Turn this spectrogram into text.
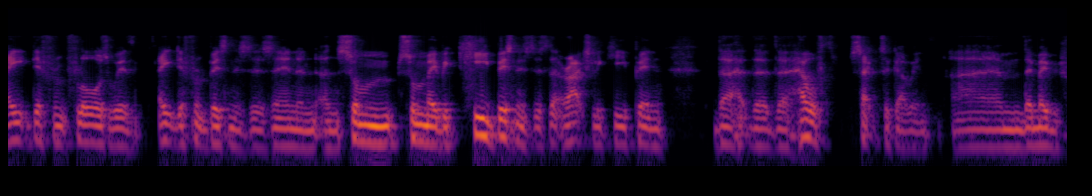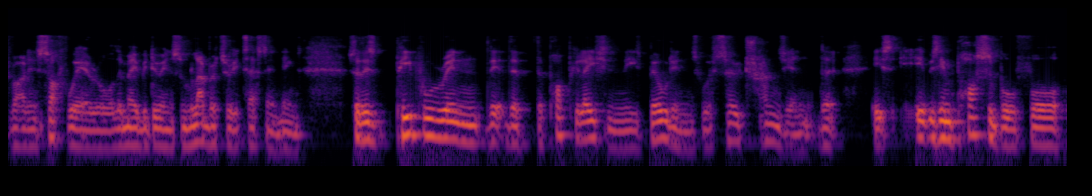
eight different floors with eight different businesses in, and and some some maybe key businesses that are actually keeping the the the health sector going. Um, they may be providing software or they may be doing some laboratory testing things. So there's people were in the, the, the population in these buildings were so transient that it's it was impossible for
